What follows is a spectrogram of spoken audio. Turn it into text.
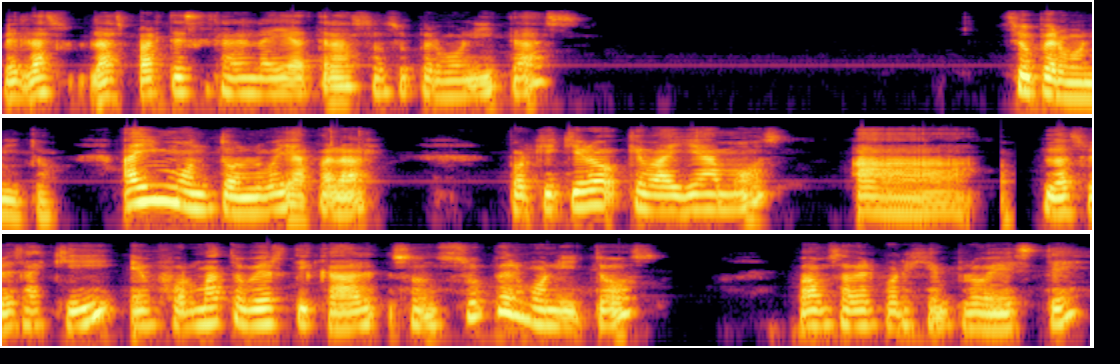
¿Ves las, las partes que salen ahí atrás? Son súper bonitas. Súper bonito. Hay un montón, lo voy a parar porque quiero que vayamos a... Los ves aquí en formato vertical, son súper bonitos. Vamos a ver, por ejemplo, este.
